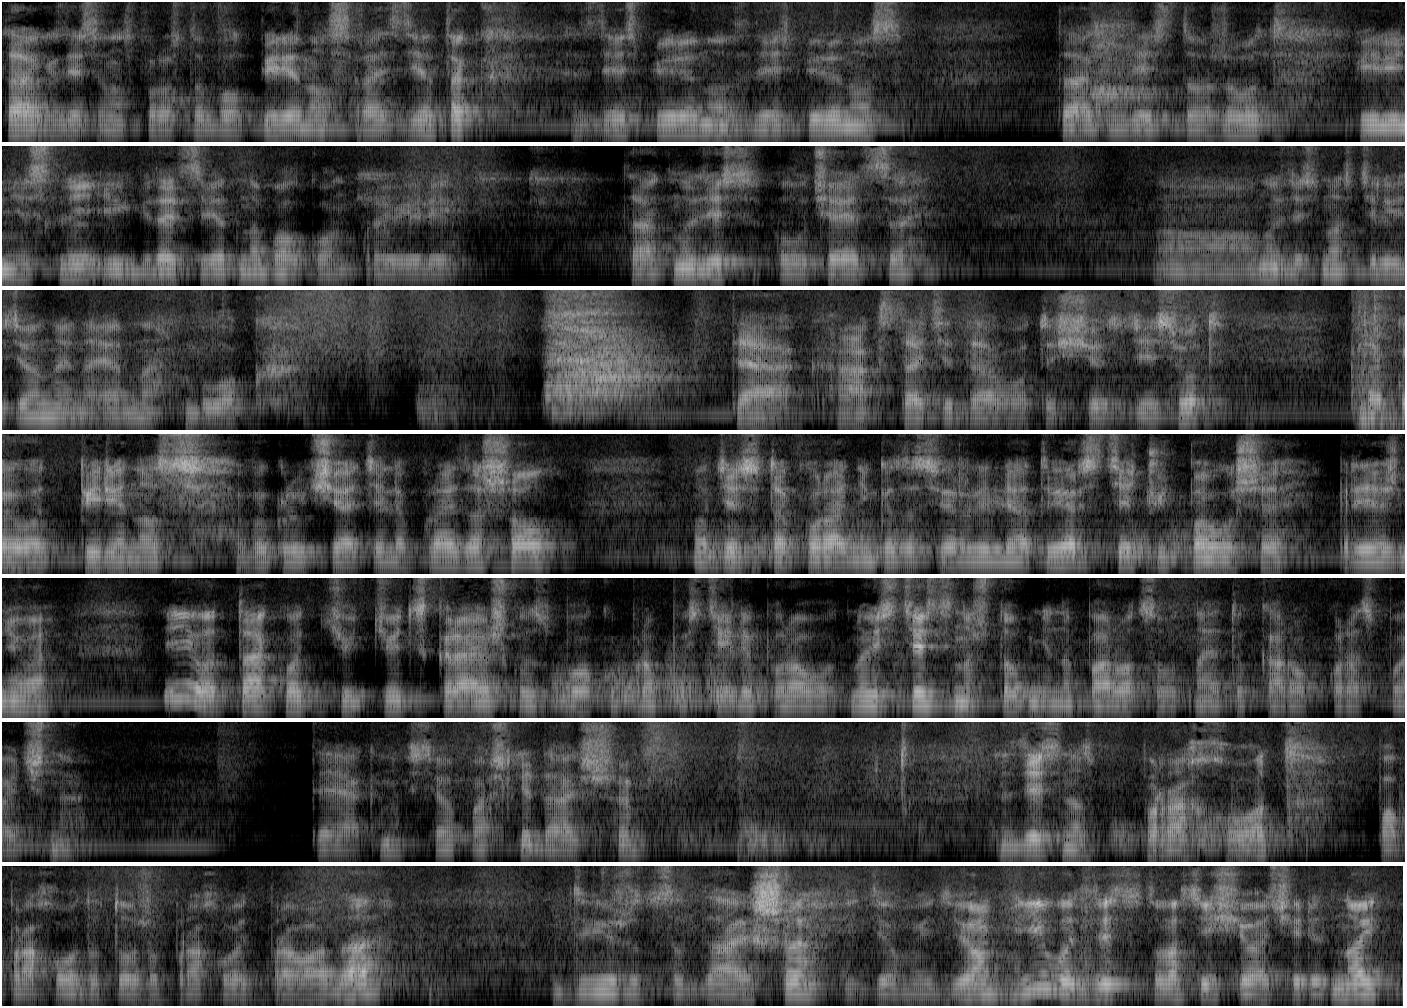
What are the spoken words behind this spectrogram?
Так, здесь у нас просто был перенос розеток. Здесь перенос, здесь перенос. Так, здесь тоже вот перенесли и, видать, свет на балкон провели. Так, ну здесь получается, э, ну здесь у нас телевизионный, наверное, блок. Так, а, кстати, да, вот еще здесь вот такой вот перенос выключателя произошел. Вот здесь вот аккуратненько засверлили отверстие, чуть повыше прежнего. И вот так вот чуть-чуть с краешку сбоку пропустили провод. Ну, естественно, чтобы не напороться вот на эту коробку распаечную. Так, ну все, пошли дальше. Здесь у нас проход. По проходу тоже проходят провода. Движутся дальше. Идем, идем. И вот здесь у нас еще очередной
